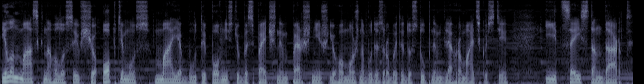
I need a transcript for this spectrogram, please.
Ілон Маск наголосив, що Optimus має бути повністю безпечним, перш ніж його можна буде зробити доступним для громадськості. І цей стандарт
